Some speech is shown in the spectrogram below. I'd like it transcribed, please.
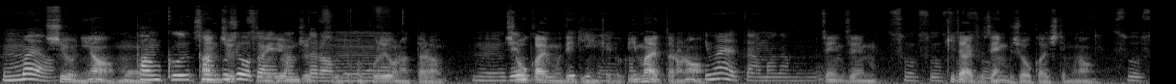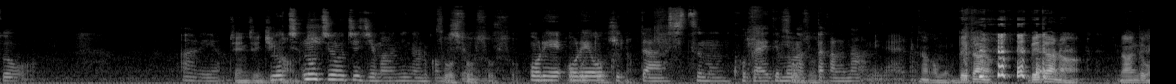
ほんまや。う週になもうパンクパンク30状通態になった40ら通とか来るようになったらうん紹介もできへんけど今やったらな。今やったらまだもう。全然そうそうそう来たやつ全部紹介してもな。そうそう。あれや。全然時間後々自慢になるかそうもしれない。そうそうそう俺俺送った質問答えてもらったからなみたいな。なんかもうベタな ベタな何でも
